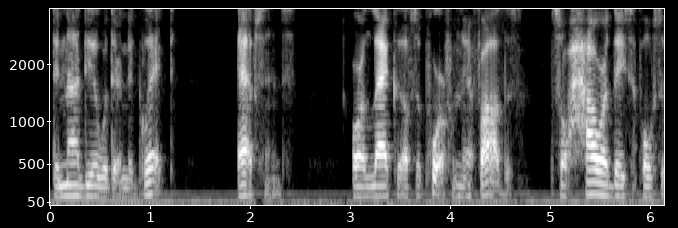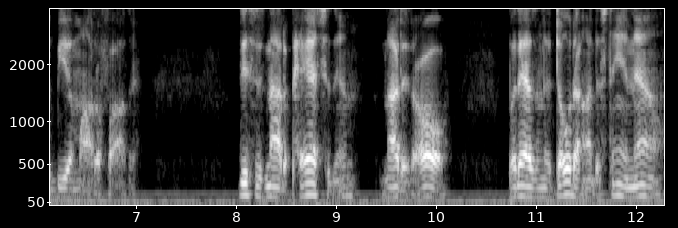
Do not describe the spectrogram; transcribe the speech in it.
did not deal with their neglect, absence, or lack of support from their fathers. So how are they supposed to be a model father? This is not a pass to them, not at all. But as an adult, I understand now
